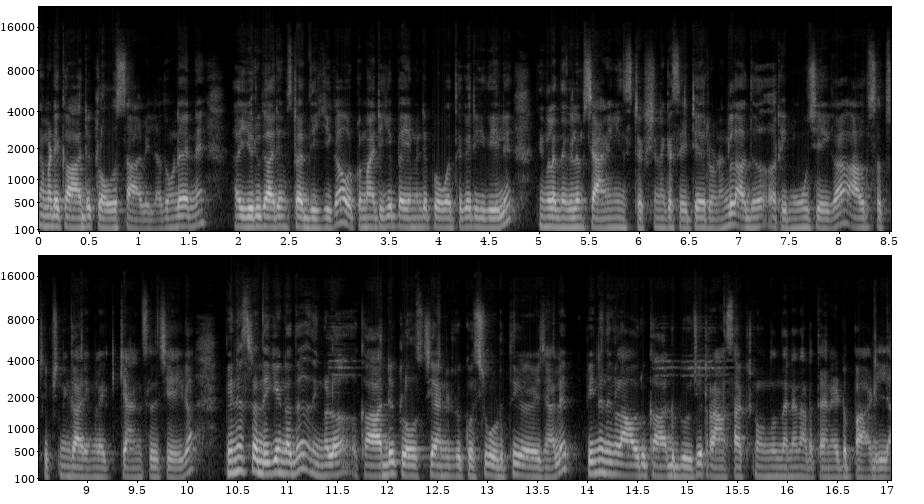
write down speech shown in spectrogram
നമ്മുടെ കാർഡ് ക്ലോസ് ആവില്ല. അതുകൊണ്ട് തന്നെ ഈ ഒരു കാര്യം ശ്രദ്ധിക്കുക. ഓട്ടോമാറ്റിക് പേയ്മെന്റ് പോകത്തക്ക രീതിയിൽ നിങ്ങൾ എന്തെങ്കിലും സ്റ്റാൻഡിങ് ഇൻസ്ട്രക്ഷൻ ഒക്കെ സെറ്റ് ചെയ്തിട്ടുണ്ടെങ്കിൽ അത് റിമൂവ് ചെയ്യുക. ആ ഒരു സബ്സ്ക്രിപ്ഷനും കാര്യങ്ങളൊക്കെ ക്യാൻസൽ ചെയ്യുക. പിന്നെ ശ്രദ്ധിക്കേണ്ടത് നിങ്ങൾ കാർഡ് ക്ലോസ് ചെയ്യാനായിട്ട് റിക്വസ്റ്റ് കൊടുത്തു കഴിഞ്ഞാൽ പിന്നെ നിങ്ങൾ ആ ഒരു കാർഡ് ഉപയോഗിച്ച് ട്രാൻസാക്ഷൻ ഒന്നും തന്നെ നടത്താനായിട്ട് പാടില്ല.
